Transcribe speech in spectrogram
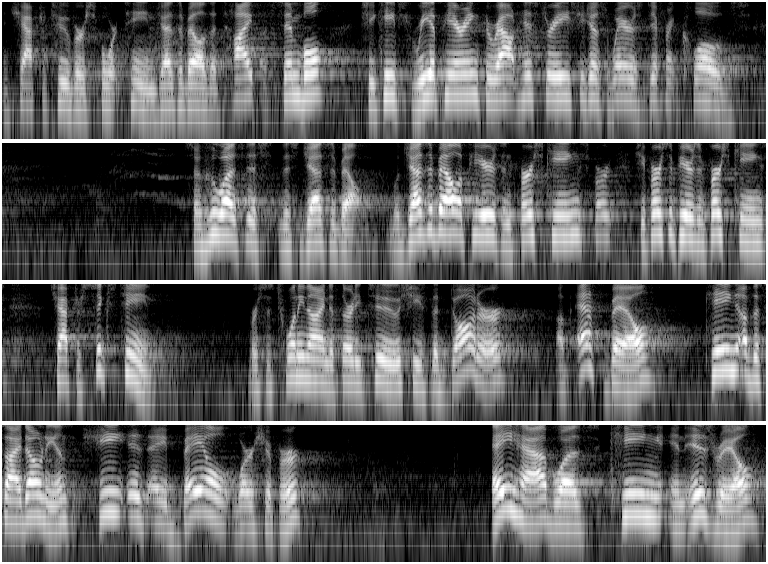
in chapter 2, verse 14. Jezebel is a type, a symbol. She keeps reappearing throughout history, she just wears different clothes. So, who was this, this Jezebel? Well, Jezebel appears in 1 Kings. She first appears in 1 Kings chapter 16 verses 29 to 32. She's the daughter of Ethbaal, king of the Sidonians. She is a Baal worshiper. Ahab was king in Israel,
